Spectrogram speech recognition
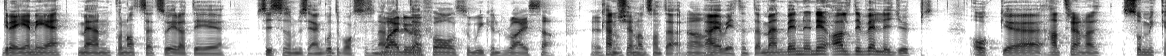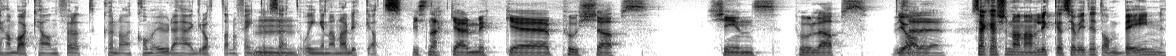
grejen är, men på något sätt så är det att det är precis som du säger, han går tillbaka till sina Why do rötter. we fall so we can rise up? Kanske något något sånt där. Ja. Nej, jag vet inte. Men, men det är alltid väldigt djupt. Och eh, han tränar så mycket han bara kan för att kunna komma ur den här grottan och fängelset Mm. och ingen annan har lyckats. Vi snackar mycket push-ups, chins, pull-ups. Visst är det det? Sen kanske någon annan lyckas. Jag vet inte om Bane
